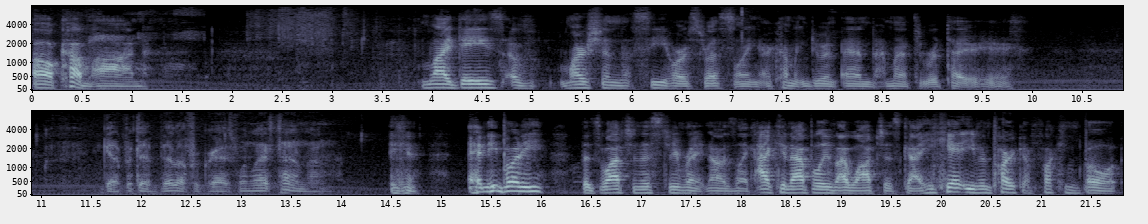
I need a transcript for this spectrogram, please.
Oh, come on. My days of Martian seahorse wrestling are coming to an end. I'm gonna have to retire here. You gotta put that bill up for grabs one last time now. Anybody that's watching this stream right now is like, I cannot believe I watch this guy. He can't even park a fucking boat.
